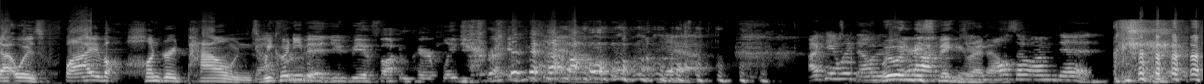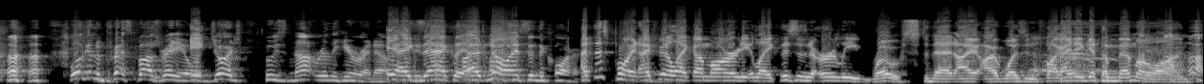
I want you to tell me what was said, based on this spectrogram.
that was 500 pounds. God we couldn't even. forbid you'd be a fucking paraplegic right now. Yeah. I can't wait to own We wouldn't be speaking right now. Also, I'm dead. Welcome to Press Pause Radio with George, who's not really here right now. Yeah, exactly. I, no, it's, in the corner. at this point, I feel like I'm already like this is an early roast that I I wasn't fuck. I didn't get the memo on.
